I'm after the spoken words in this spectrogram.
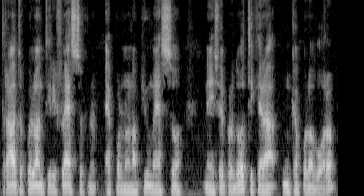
tra l'altro quello antiriflesso che Apple non ha più messo nei suoi prodotti, che era un capolavoro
